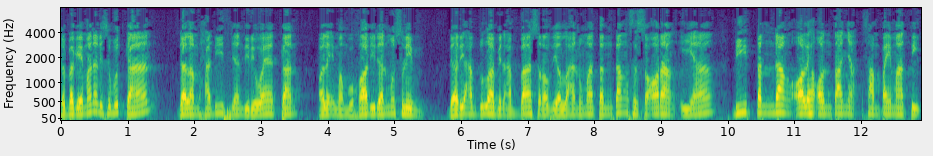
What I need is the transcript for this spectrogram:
Sebagaimana disebutkan dalam hadis yang diriwayatkan oleh Imam Bukhari dan Muslim dari Abdullah bin Abbas radhiyallahu anhu tentang seseorang yang ditendang oleh ontanya sampai mati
